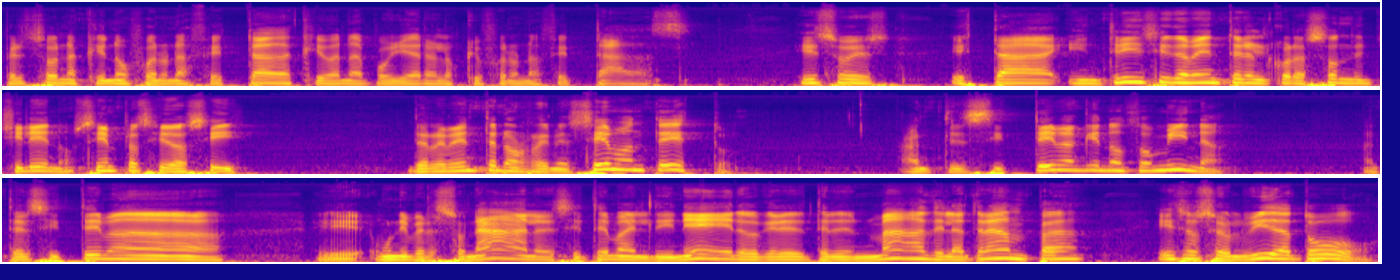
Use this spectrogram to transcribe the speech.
Personas que no fueron afectadas, que van a apoyar a los que fueron afectadas. Eso es, está intrínsecamente en el corazón del chileno, siempre ha sido así. De repente nos remecemos ante esto, ante el sistema que nos domina, ante el sistema eh, unipersonal, el sistema del dinero, de querer tener más, de la trampa, eso se olvida todo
